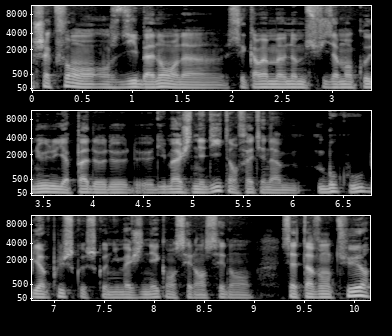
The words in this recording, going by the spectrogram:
chaque fois, on, se dit, bah non, c'est quand même un homme suffisamment connu, il n'y a pas d'image de, inédite. En fait, il y en a beaucoup, bien plus que ce qu'on imaginait quand on s'est lancé dans cette aventure.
